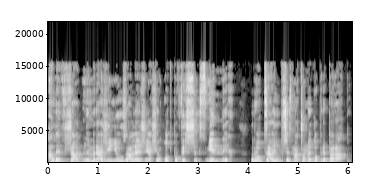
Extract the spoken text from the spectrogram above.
ale w żadnym razie nie uzależnia się od powyższych zmiennych rodzaju przeznaczonego preparatu.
